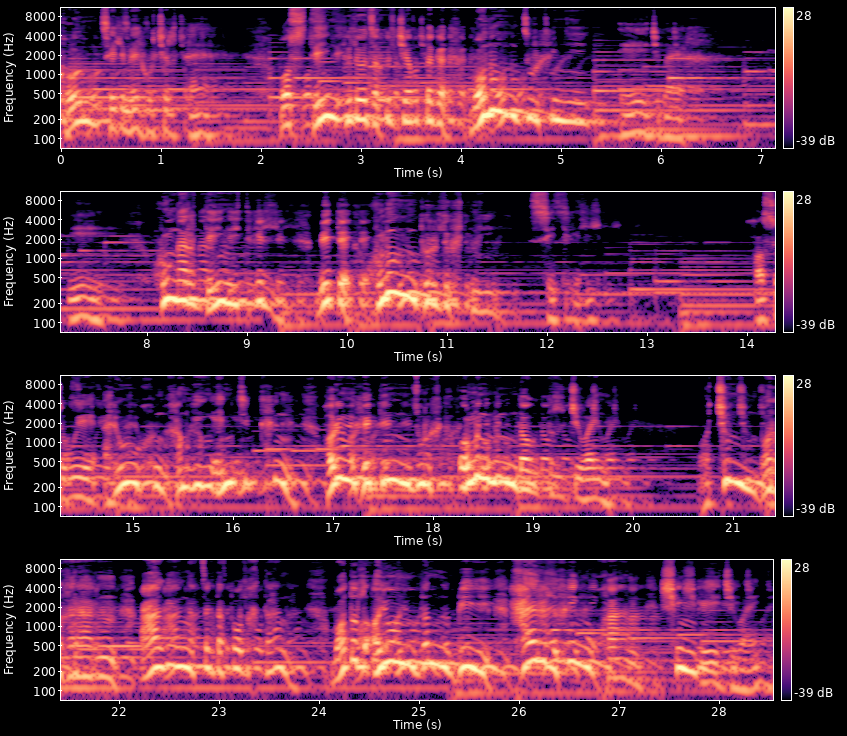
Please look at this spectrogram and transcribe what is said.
хөөн цэлмэх учиртай. Бусдын төлөө зохилж явдаг бунан зүрхний ээж байх. Би хүн ардын итгэл бид хүмүүн төрлөختний сэтгэл. Хосгүй ариухан хамгийн эмзэгхэн 20 хэдэн зүрх өмнө минь догдолж байна Очин бор гараар нь аагийн нацаг татуулахтаа бодол оюунд нь би хайрлахын ухаан шингээж байна.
